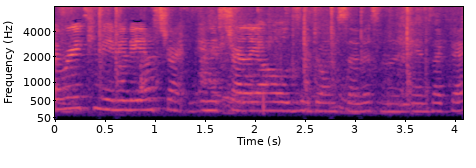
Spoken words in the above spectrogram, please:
every community in, Australia holds a dawn service on Anzac Day.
